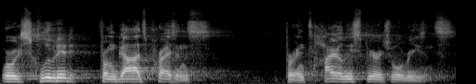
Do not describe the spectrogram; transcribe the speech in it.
were excluded from God's presence for entirely spiritual reasons.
